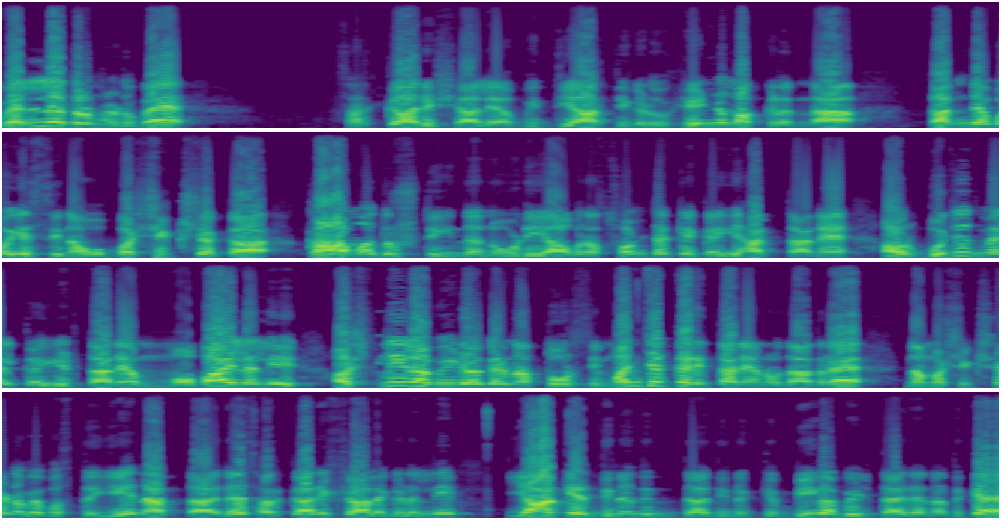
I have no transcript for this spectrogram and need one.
ಇವೆಲ್ಲದರ ನಡುವೆ ಸರ್ಕಾರಿ ಶಾಲೆಯ ವಿದ್ಯಾರ್ಥಿಗಳು ಹೆಣ್ಣು ಮಕ್ಕಳನ್ನ ತಂದೆ ವಯಸ್ಸಿನ ಒಬ್ಬ ಶಿಕ್ಷಕ ಕಾಮದೃಷ್ಟಿಯಿಂದ ನೋಡಿ ಅವರ ಸೊಂಟಕ್ಕೆ ಕೈ ಹಾಕ್ತಾನೆ, ಅವ್ರ ಭುಜದ ಮೇಲೆ ಕೈ ಇಡ್ತಾನೆ ಮೊಬೈಲ್ ಅಲ್ಲಿ ಅಶ್ಲೀಲ ವಿಡಿಯೋಗಳನ್ನ ತೋರಿಸಿ ಮಂಚಕ್ಕೆ ಕರೀತಾನೆ ಅನ್ನೋದಾದ್ರೆ ನಮ್ಮ ಶಿಕ್ಷಣ ವ್ಯವಸ್ಥೆ ಏನಾಗ್ತಾ ಇದೆ? ಸರ್ಕಾರಿ ಶಾಲೆಗಳಲ್ಲಿ ಯಾಕೆ ದಿನದಿಂದ ದಿನಕ್ಕೆ ಬೀಗ ಬೀಳ್ತಾ ಇದೆ ಅನ್ನೋದಕ್ಕೆ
